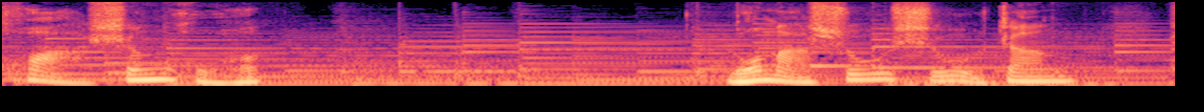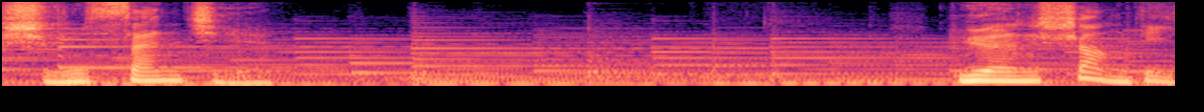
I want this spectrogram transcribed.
化生活。罗马书十五章十三节。愿上帝，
